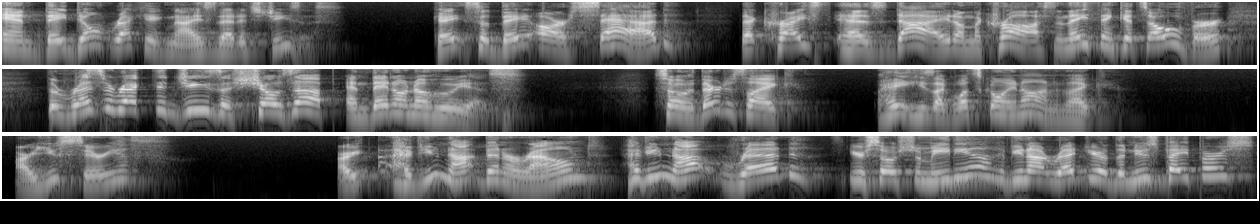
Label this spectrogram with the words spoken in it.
and they don't recognize that it's Jesus. Okay, so they are sad that Christ has died on the cross and they think it's over, the resurrected Jesus shows up and they don't know who he is. So they're just like, hey, he's like, what's going on? Like, are you serious? Are have you not been around? Have you not read your social media? Have you not read your, the newspapers?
